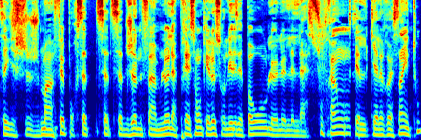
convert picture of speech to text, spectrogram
Tu sais, je, je m'en fais pour cette, cette, cette jeune femme-là, la pression qu'elle a sur les épaules, le- le- la souffrance qu'elle qu'elle ressent et tout.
